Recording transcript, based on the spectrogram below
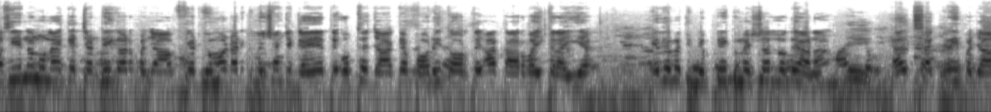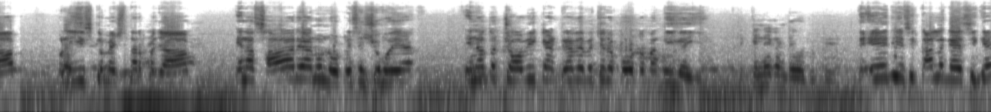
ਅਸੀਂ ਇਹਨਾਂ ਨੂੰ ਲੈ ਕੇ Chandigarh Punjab state human right commission 'ਚ ਗਏ ਤੇ ਉੱਥੇ ਜਾ ਕੇ ਫੌਰੀ ਤੌਰ ਤੇ ਆ ਕਾਰਵਾਈ ਕਰਾਈ ਆ। ਇਹਦੇ ਵਿੱਚ deputy commissioner Ludhiana health secretary Punjab police commissioner Punjab ਇਹਨਾਂ ਸਾਰਿਆਂ ਨੂੰ ਨੋਟਿਸ ਇਸ਼ੂ ਹੋਏ ਆ। ਇਹਨਾਂ ਤੋਂ 24 ਘੰਟਿਆਂ ਦੇ ਵਿੱਚ ਰਿਪੋਰਟ ਮੰਗੀ ਗਈ ਹੈ ਤੇ ਕਿੰਨੇ ਘੰਟੇ ਹੋ ਚੁੱਕੇ ਆ? ਤੇ ਇਹ ਜੀ ਅਸੀਂ ਕੱਲ ਗਏ ਸੀਗੇ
